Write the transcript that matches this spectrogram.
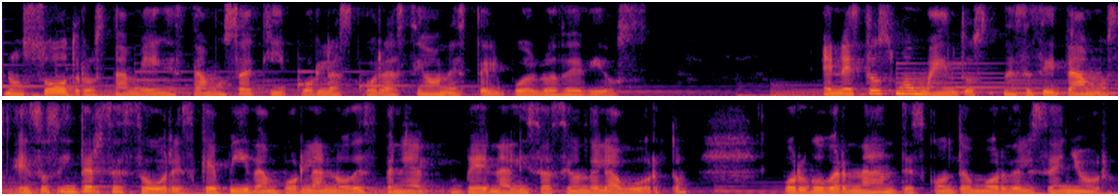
nosotros también estamos aquí por las oraciones del pueblo de Dios. En estos momentos necesitamos esos intercesores que pidan por la no despenalización del aborto, por gobernantes con temor del Señor,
